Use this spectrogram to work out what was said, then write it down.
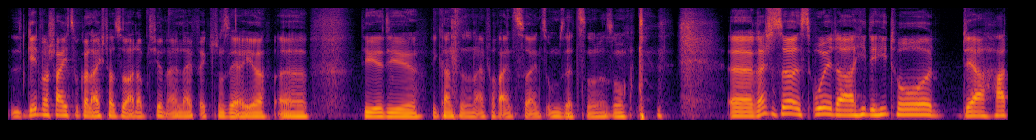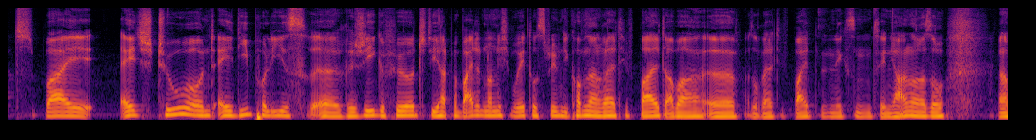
geht wahrscheinlich sogar leichter zu adaptieren, eine Live-Action-Serie. Äh, die, die, die kannst du dann einfach eins zu eins umsetzen oder so. äh, Regisseur ist Ueda Hidehito, der hat bei H2 und AD Police äh, Regie geführt. Die hat man beide noch nicht im Retro-Stream, die kommen dann relativ bald, aber äh, also relativ bald in den nächsten zehn Jahren oder so.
